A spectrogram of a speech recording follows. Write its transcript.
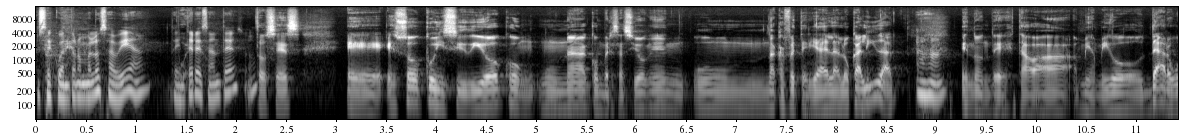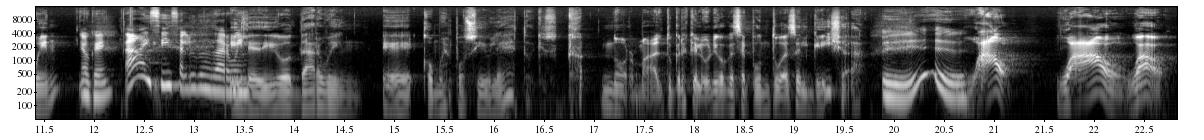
Ese cuento no me lo sabía. Está interesante eso. Entonces, eh, eso coincidió con una conversación en una cafetería de la localidad, Ajá. en donde estaba mi amigo Darwin. Ok. Ay, sí, saludos, Darwin. Y le digo, Darwin, eh, ¿cómo es posible esto? Normal. ¿Tú crees que lo único que se puntúa es el geisha? Uh, ¡Wow! ¡Wow! ¡Wow!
